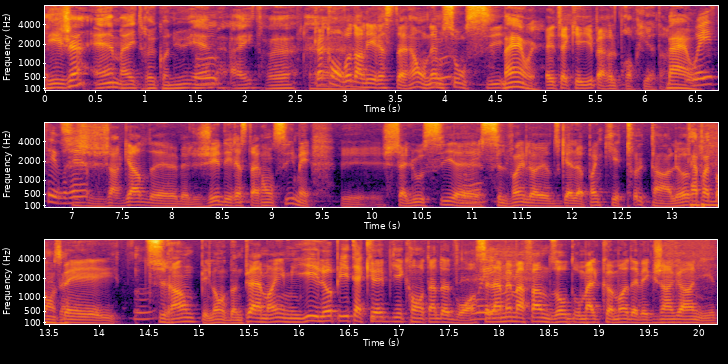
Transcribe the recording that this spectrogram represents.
Les gens aiment être reconnus, aiment être. euh, Quand on va dans les restaurants, on aime ça aussi, Ben oui. être accueilli par le propriétaire. Ben oui. Oui, c'est vrai. Si Je, regarde, euh, ben, j'ai des restaurants aussi, mais euh, je salue aussi euh, Sylvain là, du Galopin qui est tout le temps là. A pas de bon sens. Ben, tu rentres, puis là, on te donne plus la main, mais il est là, puis il t'accueille, puis il est content de te voir. Oui. C'est la même affaire, nous autres, au Malcommode avec Jean Gagné.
